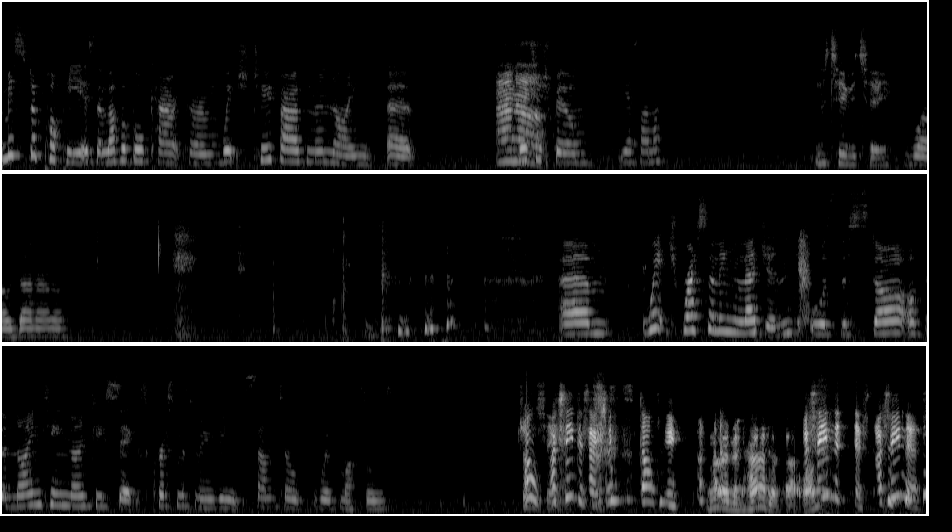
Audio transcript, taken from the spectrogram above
Mr. Poppy is the lovable character in which 2009 uh, Anna! British film? Yes, Anna. Nativity. Well done, Anna. um, which wrestling legend was the star of the 1996 Christmas movie Santa with Muscles? Oh, Cena. I've seen this actually. Darcy. I've not even heard of that one. I've seen this. I've seen this.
